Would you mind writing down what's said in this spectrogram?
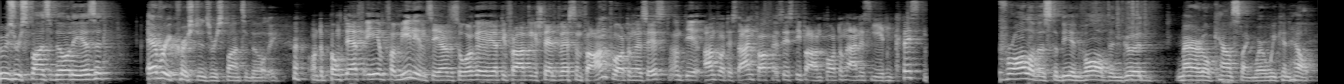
Whose responsibility is it? Every Christian's responsibility. Unter Punkt F, Ehe und Familienseelsorge wird die Frage gestellt, wessen Verantwortung es ist. Und die Antwort ist einfach, es ist die Verantwortung eines jeden Christen. For all of us to be involved in good marital counseling where we can help.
